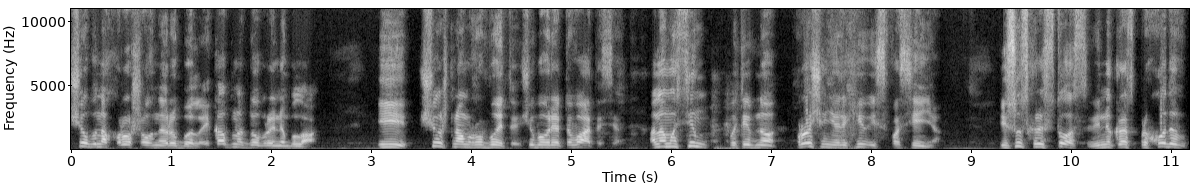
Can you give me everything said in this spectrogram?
що б вона хорошого не робила, яка б вона добра не була. І що ж нам робити, щоб врятуватися? А нам усім потрібно прощення гріхів і спасіння. Ісус Христос Він якраз приходив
